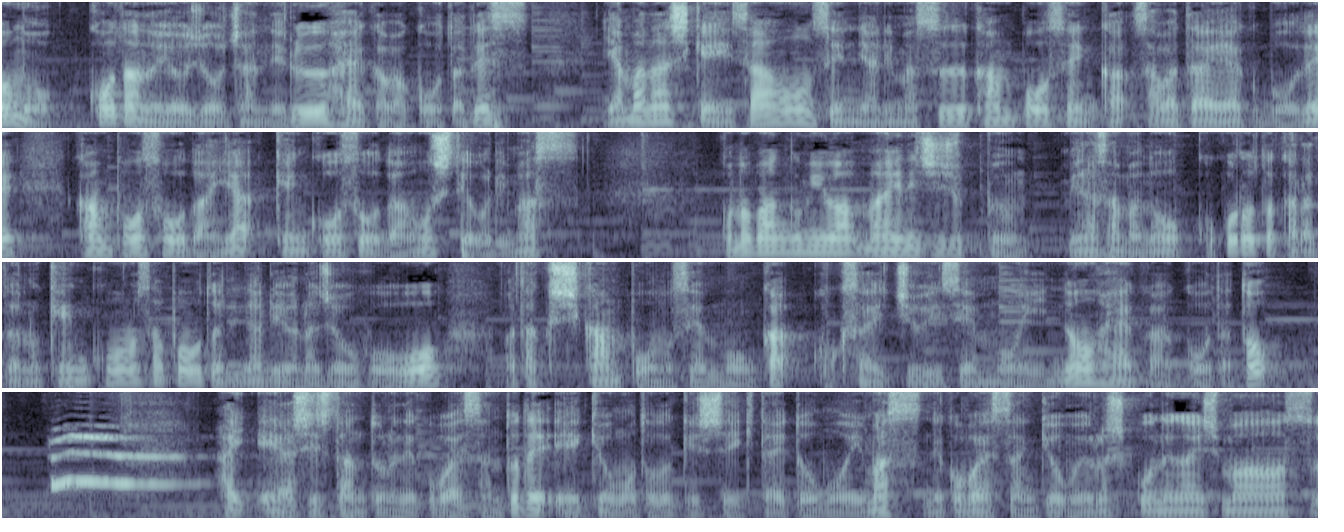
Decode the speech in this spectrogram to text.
どうも、コータの養生チャンネル、早川コータです。山梨県伊佐温泉にあります漢方専科沢田屋薬房で漢方相談や健康相談をしております。この番組は毎日10分、皆様の心と体の健康のサポートになるような情報を、私漢方の専門家、国際中医専門員の早川コータと、はい、アシスタントの猫林さんとで、今日もお届けしていきたいと思います。猫林さん、今日もよろしくお願いします。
